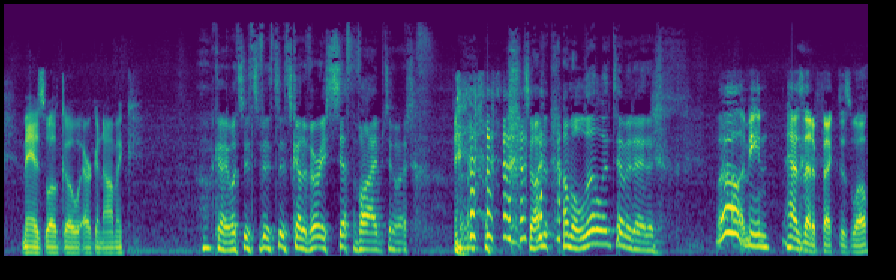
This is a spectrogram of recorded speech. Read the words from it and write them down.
may as well go ergonomic. Okay, well, it's, it's it's got a very Sith vibe to it. so I'm I'm a little intimidated. Well, I mean, it has that effect as well.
